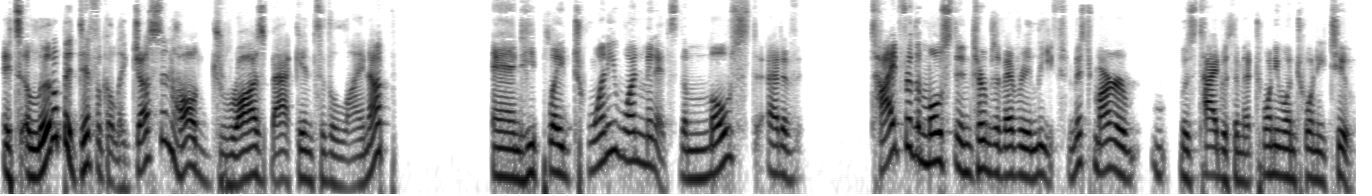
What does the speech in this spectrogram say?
it's a little bit difficult. Like Justin Holl draws back into the lineup and he played 21 minutes, the most out of tied for the most in terms of every Leaf. Mitch Marner was tied with him at 21 22.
